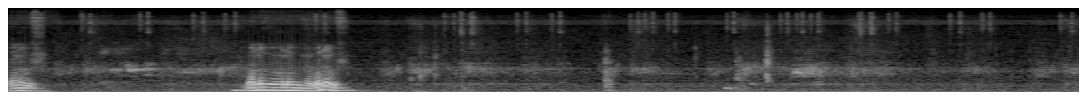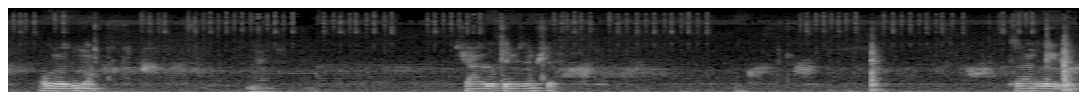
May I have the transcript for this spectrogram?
Bana vur. Bana vur, bana vurma, bana vur. Oğlum öldüm lan. Jungle temizlemişler. Trundle'a gidelim.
